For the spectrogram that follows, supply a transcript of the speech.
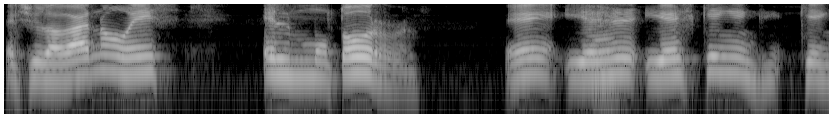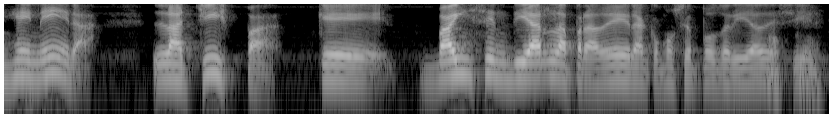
el ciudadano es el motor ¿eh? y, es, quien, quien genera la chispa que va a incendiar la pradera, como se podría decir.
